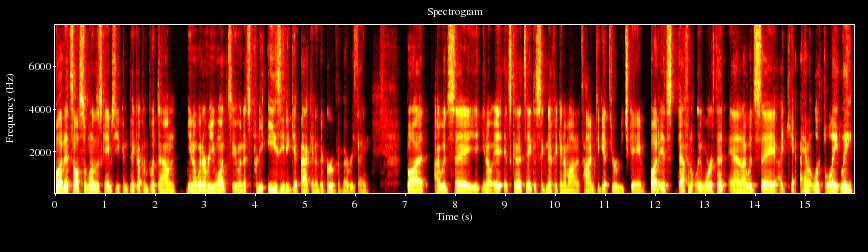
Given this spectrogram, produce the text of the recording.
But it's also one of those games you can pick up and put down, you know, whenever you want to, and it's pretty easy to get back into the groove of everything. But I would say, you know, it, it's going to take a significant amount of time to get through each game, but it's definitely worth it. And I would say I can't, I haven't looked lately,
